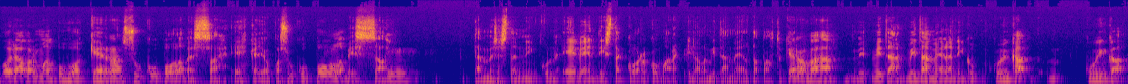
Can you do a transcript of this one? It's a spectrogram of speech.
voidaan varmaan puhua kerran sukupolvessa, ehkä jopa sukupolvissa, mm. tämmöisestä niin kuin eventistä korkomarkkinalla, mitä meillä tapahtui. Kerro vähän, mitä, mitä meillä, niin kuin, kuinka, kuinka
